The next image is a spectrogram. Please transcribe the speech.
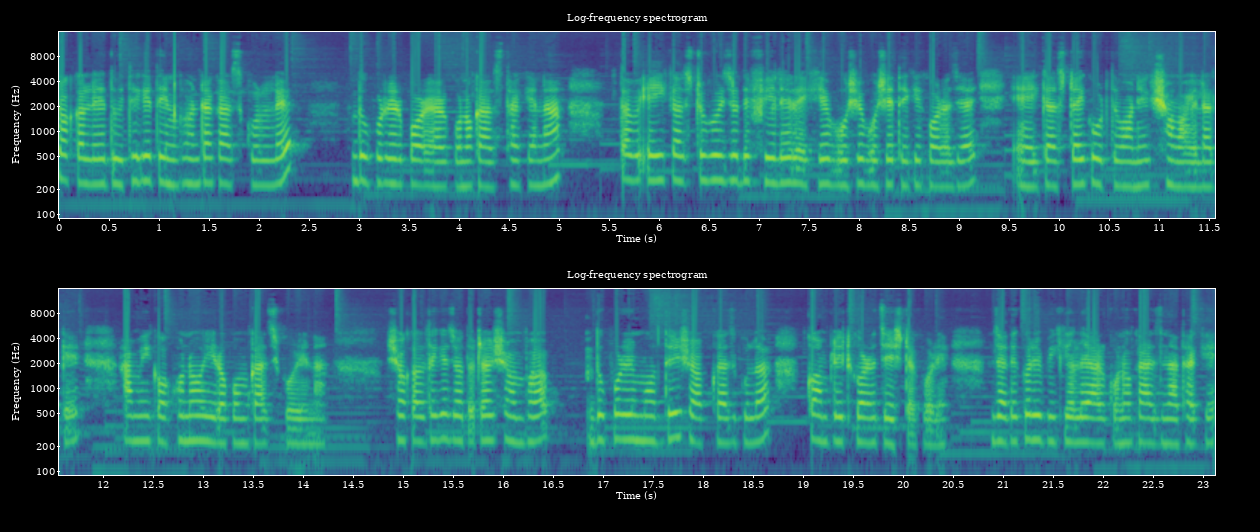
সকালে দুই থেকে তিন ঘণ্টা কাজ করলে দুপুরের পরে আর কোনো কাজ থাকে না। তবে এই কাজটুকুই যদি ফেলে রেখে বসে বসে থেকে করা যায়, এই কাজটাই করতে অনেক সময় লাগে। আমি কখনো এরকম কাজ করি না। সকাল থেকে যতটা সম্ভব দুপুরের মধ্যেই সব কাজগুলা কমপ্লিট করার চেষ্টা করে। যাতে করে বিকেলে আর কোনো কাজ না থাকে।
